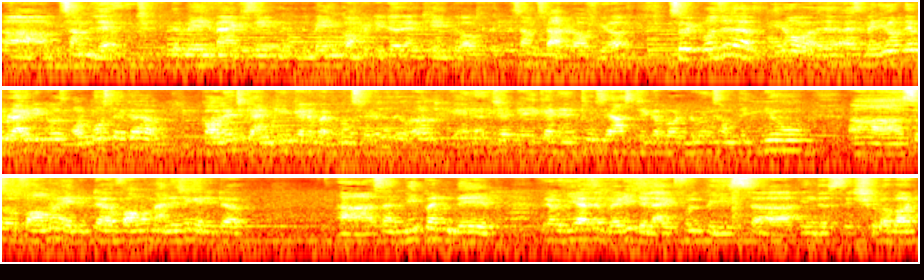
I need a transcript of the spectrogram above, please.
Um, some left the main magazine, the main competitor, and came to Outlook. Some started off here. So it was a, you know, as many of them write, it was almost like a college canteen kind of atmosphere. They were all energetic and enthusiastic about doing something new. Uh, so former editor, former managing editor, uh, Sandipan Deb, you know, he has a very delightful piece uh, in this issue about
